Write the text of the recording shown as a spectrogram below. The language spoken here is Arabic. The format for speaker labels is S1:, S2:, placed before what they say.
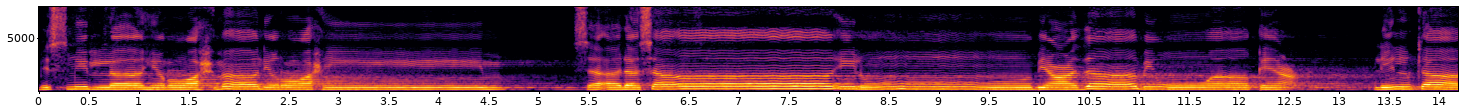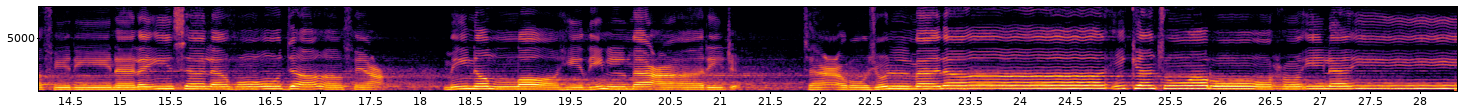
S1: بسم الله الرحمن الرحيم سأل سائل بعذاب واقع للكافرين ليس له دافع من الله ذي المعارج تعرج الملائكة والروح إليه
